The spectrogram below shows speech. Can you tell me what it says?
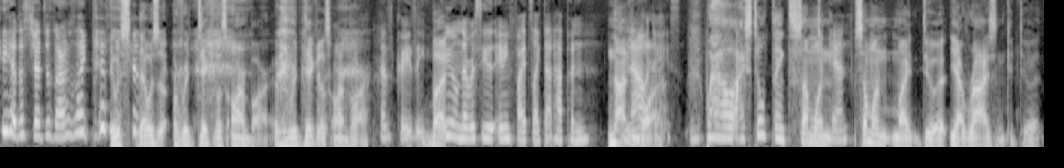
He had to stretch his arms like this. It was that was a, a ridiculous arm bar. It was a ridiculous arm bar. That's crazy. But- you'll never see any fights like that happen Not anymore. nowadays. Mm. Well, I still think someone someone might do it. Yeah, Rizin could do it.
